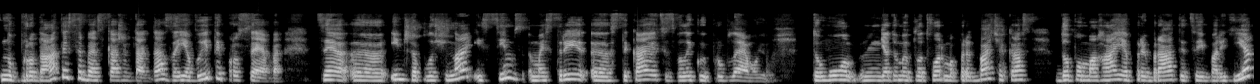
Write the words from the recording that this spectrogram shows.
ну продати себе, скажімо так, да, заявити про себе це е, інша площина, і з цим майстри е, стикаються з великою проблемою. Тому я думаю, платформа передбач якраз допомагає прибрати цей бар'єр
